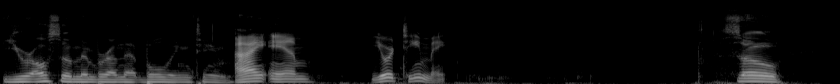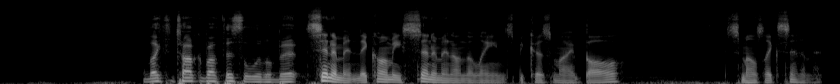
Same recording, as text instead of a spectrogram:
you're also a member on that bowling team. I am your teammate. So, I'd like to talk about this a little bit. Cinnamon. They call me Cinnamon on the lanes because my ball smells like cinnamon.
